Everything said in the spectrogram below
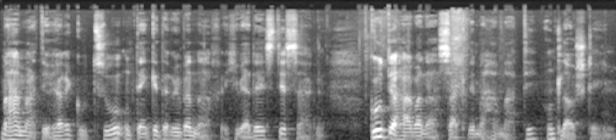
Mahamati, höre gut zu und denke darüber nach. Ich werde es dir sagen. Gut, Erhabener, sagte Mahamati und lauschte ihm.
